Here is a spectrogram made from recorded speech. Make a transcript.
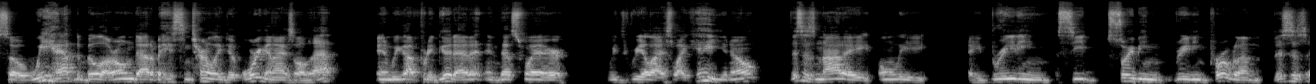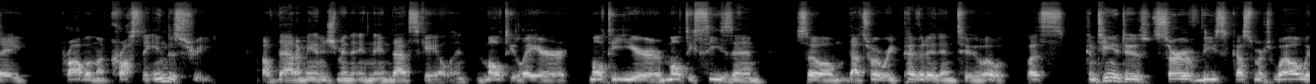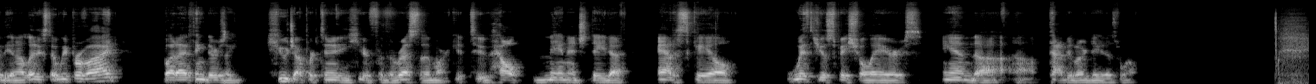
So we had to build our own database internally to organize all that. And we got pretty good at it. And that's where we realized like, hey, you know, this is not a only a breeding seed soybean breeding problem. This is a problem across the industry of data management in, in that scale and multi-layer, multi-year, multi-season. So that's where we pivoted into, oh, let's continue to serve these customers well with the analytics that we provide. But I think there's a huge opportunity here for the rest of the market to help manage data at a scale with geospatial layers and uh, uh, tabular data as well.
